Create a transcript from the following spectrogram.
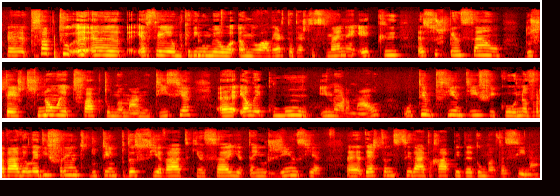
Uh, de facto, uh, uh, esse é um bocadinho o meu, o meu alerta desta semana, é que a suspensão dos testes não é de facto uma má notícia, ela é comum e normal. O tempo científico, na verdade, ele é diferente do tempo da sociedade que anseia, tem urgência desta necessidade rápida de uma vacina.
